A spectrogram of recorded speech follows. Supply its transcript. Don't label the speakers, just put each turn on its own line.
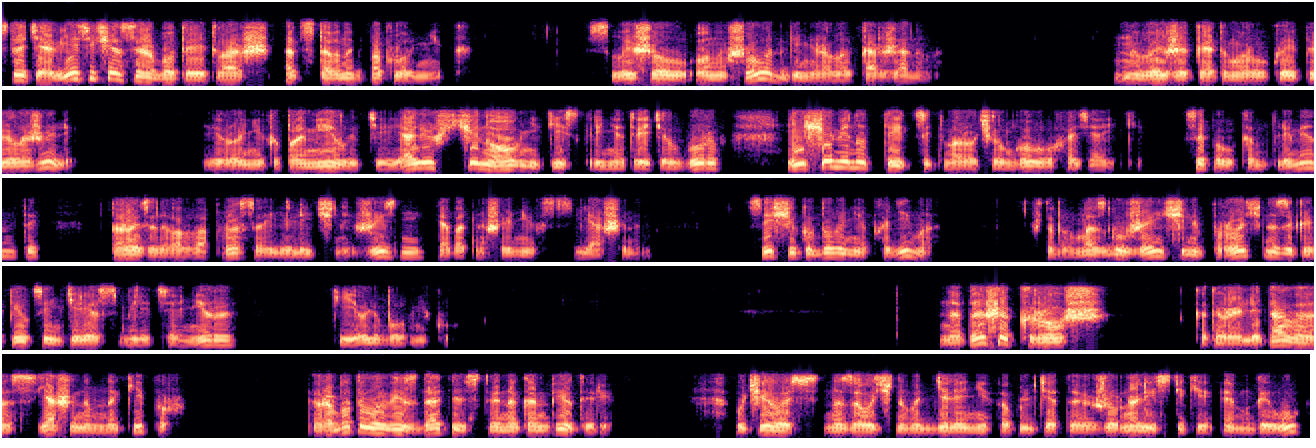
Кстати, а где сейчас работает ваш отставной поклонник? Слышал, он ушел от генерала Коржанова. Ну, вы же к этому руку и приложили. Вероника, помилуйте, я лишь чиновник, искренне ответил Гуров и еще минут тридцать морочил голову хозяйки. Сыпал комплименты, порой задавал вопросы о ее личной жизни и об отношениях с Яшиным. Сыщику было необходимо, чтобы в мозгу женщины прочно закрепился интерес милиционера к ее любовнику. Наташа Крош, которая летала с Яшиным на Кипр, работала в издательстве на компьютере, училась на заочном отделении факультета журналистики МГУ,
